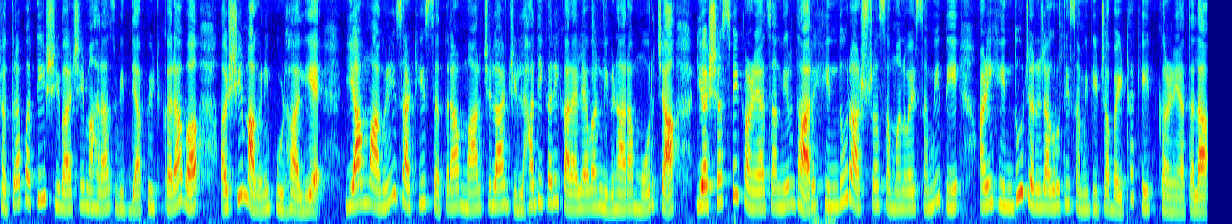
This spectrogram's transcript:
छत्रपती शिवाजी महाराज विद्यापीठ करावं अशी मागणी पुढे आली आहे. या मागणीसाठी सतरा मार्चला जिल्हाधिकारी कार्यालयावर निघणारा मोर्चा यशस्वी करण्याचा निर्धार हिंदू राष्ट्र समन्वय समिती आणि हिंदू जनजागृती समितीच्या बैठकीत करण्यात आला.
